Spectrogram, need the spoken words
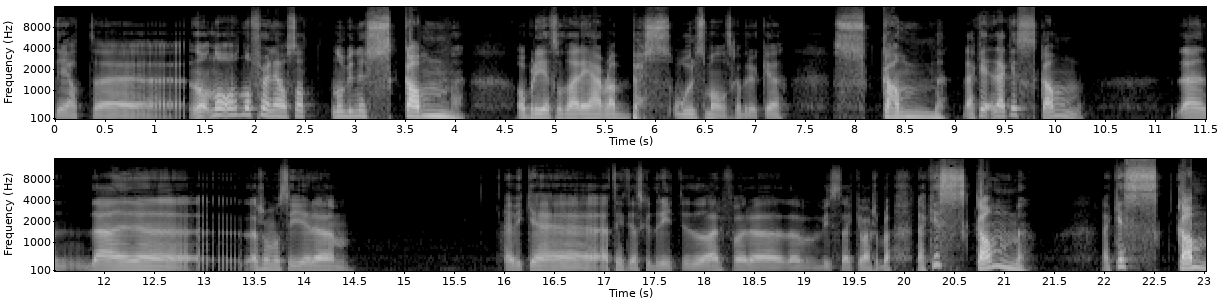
det at uh, nå, nå, nå, føler jeg også at nå begynner skam å bli et sånt der jævla buzzord som alle skal bruke. Skam! Det er ikke, det er ikke skam. Det er, det er, uh, det er som man sier uh, jeg, ikke, jeg tenkte jeg skulle drite i det der, for uh, det viste seg ikke å være så bra. Det er ikke skam! Det er ikke skam!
